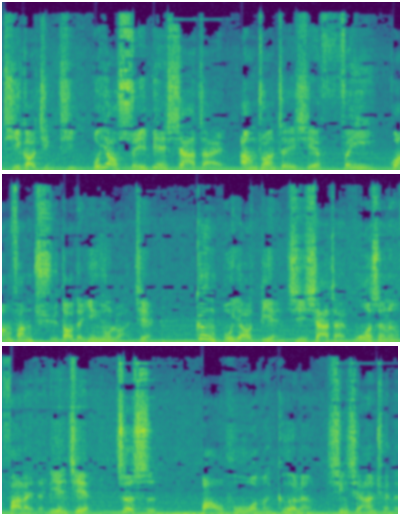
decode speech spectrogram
提高警惕，不要随便下载安装这些非官方渠道的应用软件，更不要点击下载陌生人发来的链接。这是保护我们个人信息安全的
